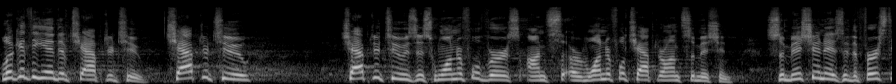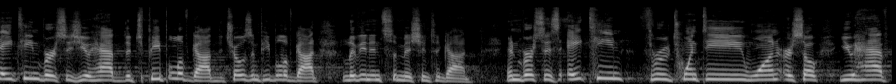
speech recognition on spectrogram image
Look at the end of chapter 2. Chapter 2 Chapter 2 is this wonderful verse on, or wonderful chapter on submission. Submission is in the first 18 verses, you have the people of God, the chosen people of God, living in submission to God. In verses 18 through 21 or so, you have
